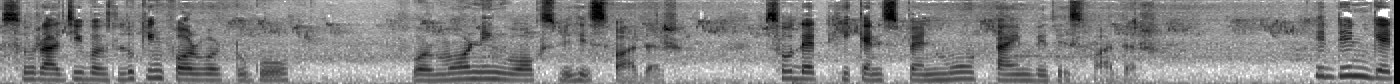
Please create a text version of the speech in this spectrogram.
So Rajiv was looking forward to go for morning walks with his father so that he can spend more time with his father. He didn't get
